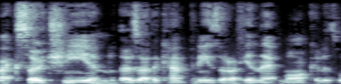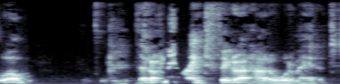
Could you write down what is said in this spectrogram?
like SOCi and those other companies that are in that market as well that are trying to figure out how to automate it.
